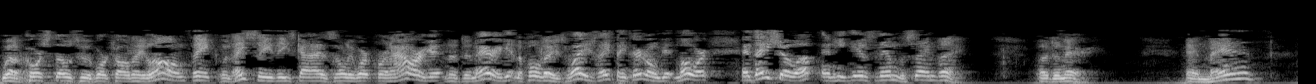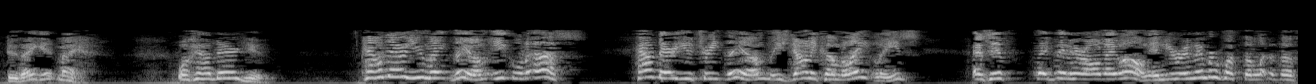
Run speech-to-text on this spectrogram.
Well, of course, those who have worked all day long think when they see these guys only work for an hour getting a denarius, getting a full day's wage, they think they're going to get more. And they show up and he gives them the same thing, a denarius. And man, do they get mad. Well, how dare you? How dare you make them equal to us? How dare you treat them, these Johnny come latelys, as if they'd been here all day long? And do you remember what the, the,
